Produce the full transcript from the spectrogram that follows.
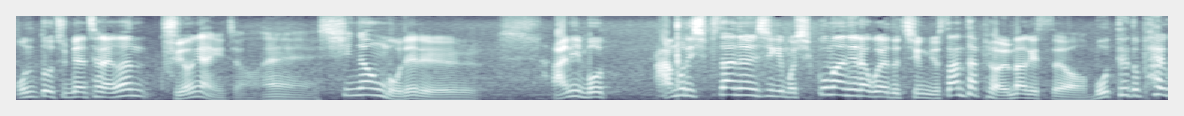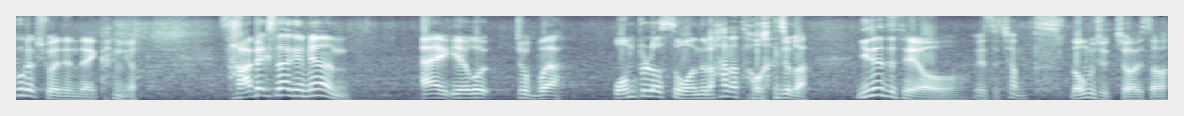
오늘 또 준비한 차량은 구형이 아니죠. 예, 신형 모델을 아니 뭐 아무리 14년식이 뭐 19만이라고 해도 지금 요 산타페 얼마겠어요. 못해도 8, 900 줘야 된다니까요. 400 싸게면 아 이거 저 뭐야 원 플러스 원으로 하나 더 가져가. 이래도 돼요. 그래서 참 너무 좋죠. 그래서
